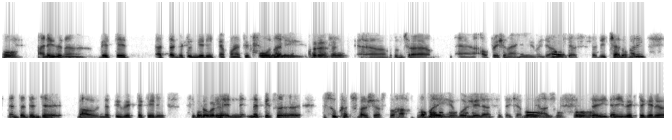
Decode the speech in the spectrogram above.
हो. अनेक जण भेटतात आता भेटून गेली किंवा कोणाचे फोन आले. खरं खरं अं, तुमचं ऑपरेशन आहे म्हणजे हो. आमच्या सदिच्छा लोकांनी त्यांचे त्यांचे भाव नक्की व्यक्त केले. बरोबर. हे नक्कीच सुखद स्पर्श असतो हा. हो. बोललेला असतो त्याच्यामध्ये. जरी त्यांनी व्यक्त केलं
